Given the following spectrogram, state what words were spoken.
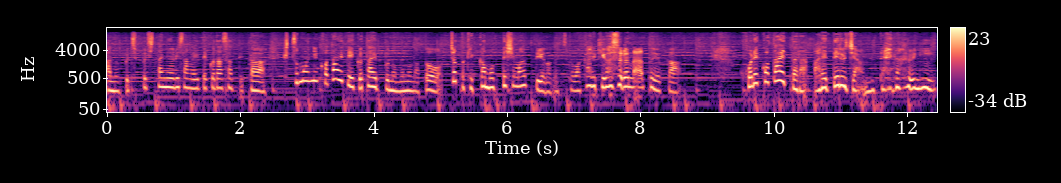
あの、プチプチ谷織さんが言ってくださってた、質問に答えていくタイプのものだと、ちょっと結果持ってしまうっていうのがちょっとわかる気がするなというか、これ答えたらあれ出るじゃんみたいな風に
